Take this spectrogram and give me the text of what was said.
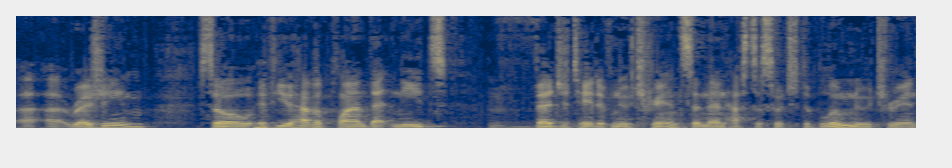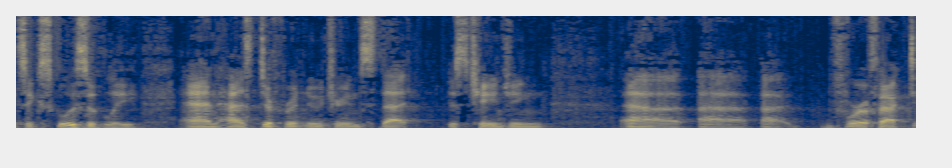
uh, uh, regime. So if you have a plant that needs vegetative nutrients and then has to switch to bloom nutrients exclusively and has different nutrients that is changing uh, uh, uh, for effect,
